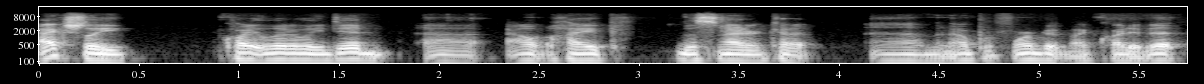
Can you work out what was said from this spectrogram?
actually quite literally did uh, out hype the Snyder Cut um, and outperformed it by quite a bit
